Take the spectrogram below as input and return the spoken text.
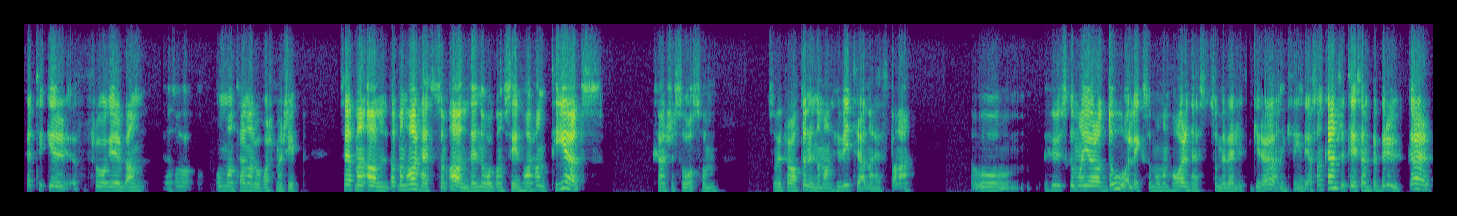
jag tycker, frågor ibland, alltså, om man tränar då horsemanship. Säg att man, all, att man har en häst som aldrig någonsin har hanterats kanske så som, som vi pratar nu, när man, hur vi tränar hästarna. Och hur ska man göra då liksom om man har en häst som är väldigt grön kring det? Som kanske till exempel brukar,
